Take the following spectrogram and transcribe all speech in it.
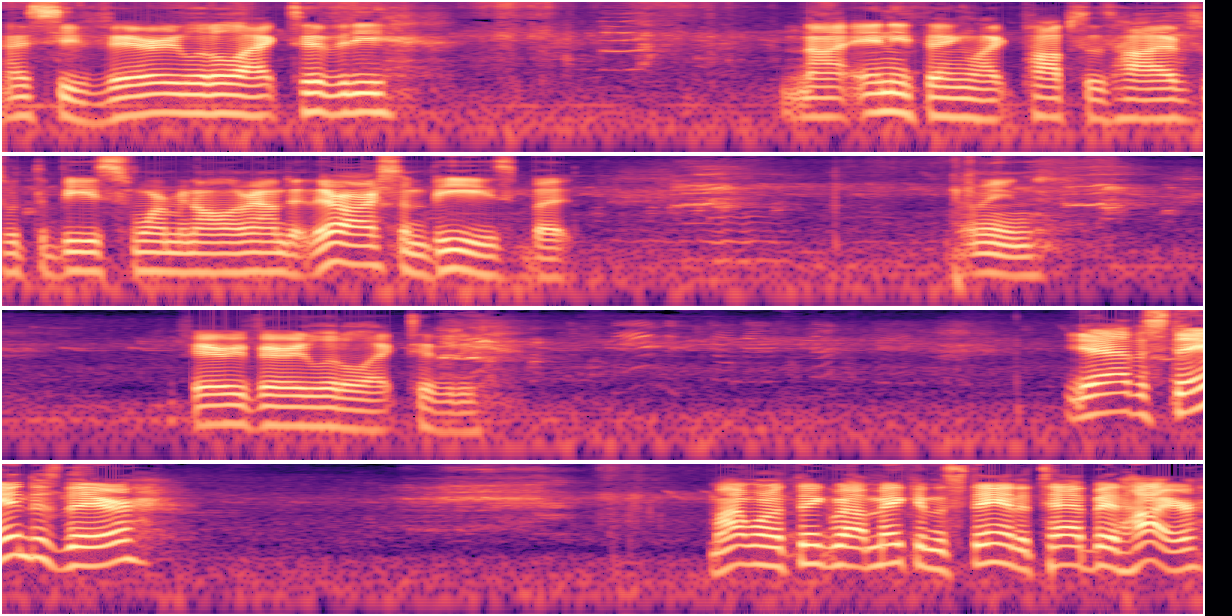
I see very little activity. Not anything like Pops's hives with the bees swarming all around it. There are some bees, but I mean, very, very little activity. Yeah, the stand is there. Might want to think about making the stand a tad bit higher.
